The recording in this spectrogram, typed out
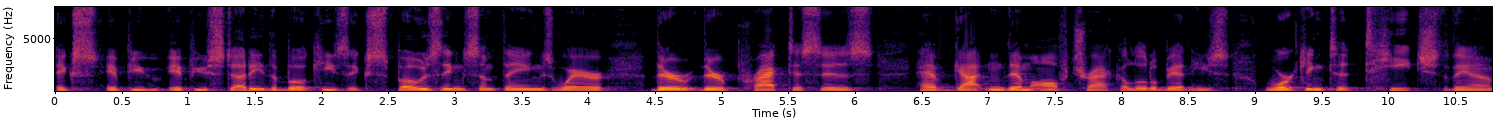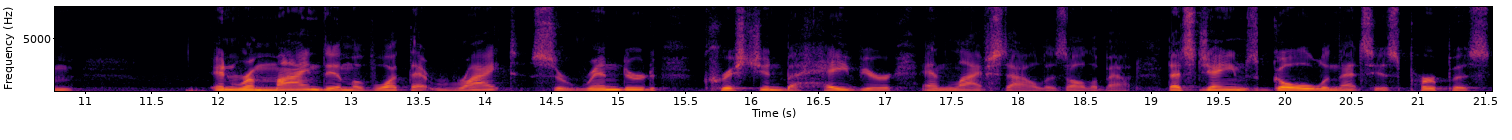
If you, if you study the book, he's exposing some things where their, their practices have gotten them off track a little bit, and he's working to teach them and remind them of what that right, surrendered Christian behavior and lifestyle is all about. That's James' goal and that's his purpose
